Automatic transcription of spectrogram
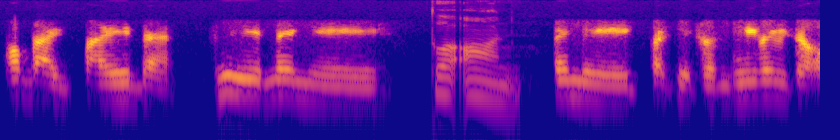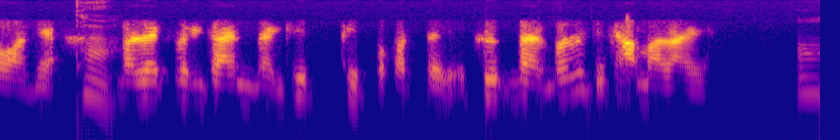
พอแบ่งไปแบบที่ไม่มี ตัวอ่อน ไม่มีปฏิสนธิไม่มีตัวอ่อนเนี่ยค่ะมันเลยเป็นการแบ่งที่ผิดปกติ คือแบ่งไม่รู้จะทำอะไรอ๋อ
